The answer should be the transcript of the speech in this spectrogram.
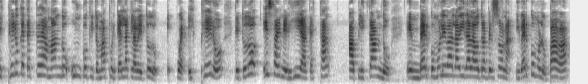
espero que te estés amando un poquito más porque es la clave de todo. Eh, pues espero que toda esa energía que estás aplicando en ver cómo le va la vida a la otra persona y ver cómo lo paga,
